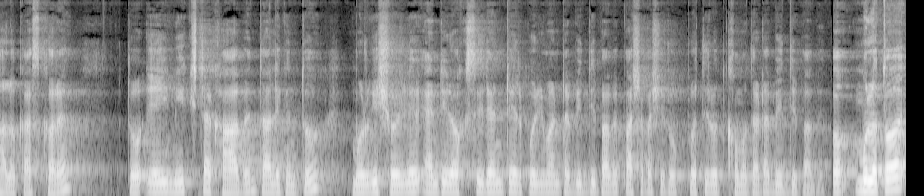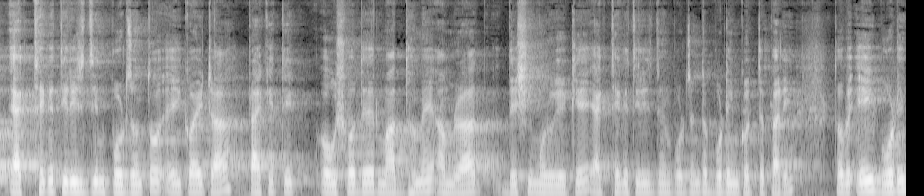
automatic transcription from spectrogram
ভালো কাজ করে। তো এই মিক্সটা খাওয়াবেন, তাহলে কিন্তু মুরগির শরীরের অ্যান্টিঅক্সিডেন্টের পরিমাণটা বৃদ্ধি পাবে, পাশাপাশি রোগ প্রতিরোধ ক্ষমতাটা বৃদ্ধি পাবে। তো মূলত এক থেকে তিরিশ দিন পর্যন্ত এই কয়টা প্রাকৃতিক ঔষধের মাধ্যমে আমরা দেশি মুরগিকে এক থেকে তিরিশ দিন পর্যন্ত বোর্ডিং করতে পারি। তবে এই বোর্ডিং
